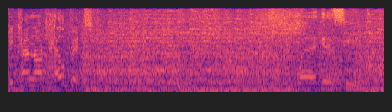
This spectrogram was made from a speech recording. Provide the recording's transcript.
He cannot help it. Where is he?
